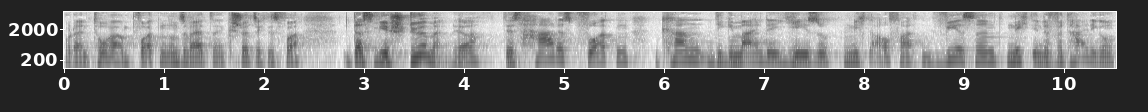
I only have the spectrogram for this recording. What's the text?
oder ein Tor, Pforten und so weiter, stellt euch das vor, dass wir stürmen, ja, des Hades Pforten kann die Gemeinde Jesu nicht aufhalten. Wir sind nicht in der Verteidigung,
